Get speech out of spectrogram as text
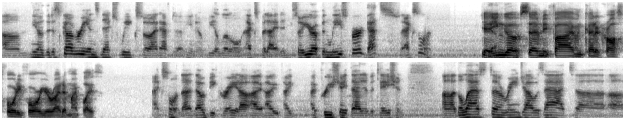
um, you know, the discovery ends next week, so I'd have to, you know, be a little expedited. So you're up in Leesburg. That's excellent. Yeah, Yeah. you can go up 75 and cut across 44. You're right at my place. Excellent. That that would be great. I I, I, I appreciate that invitation. Uh, the last uh, range I was at uh, uh,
